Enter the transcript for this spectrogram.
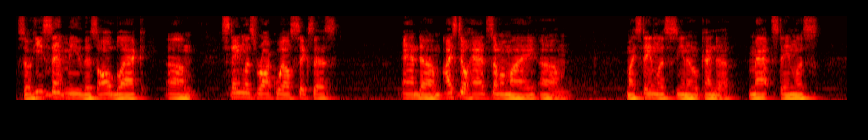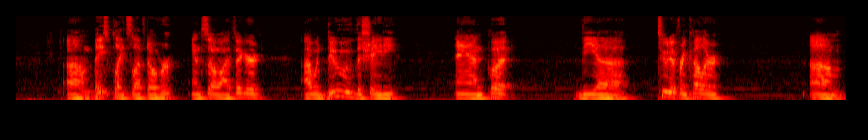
So he sent me this all black um, stainless Rockwell 6S, and um, I still had some of my um, my stainless, you know, kind of matte stainless um, base plates left over, and so I figured I would do the shady and put the uh, two different color, um,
